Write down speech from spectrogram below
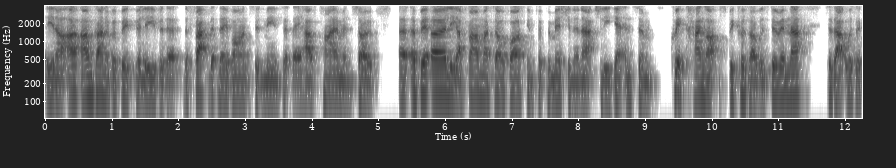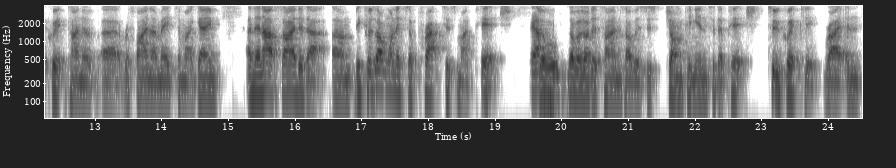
You know, I, am kind of a big believer that the fact that they've answered means that they have time. And so uh, a bit early, I found myself asking for permission and actually getting some quick hang-ups because I was doing that. So that was a quick kind of uh, refine I made to my game. And then outside of that, um, because I wanted to practice my pitch, yeah. There were also a lot of times I was just jumping into the pitch too quickly, right? And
